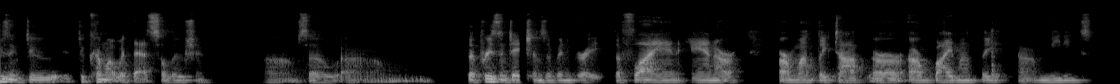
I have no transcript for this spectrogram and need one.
using to to come up with that solution. Um, so um, the presentations have been great. The fly-in and our our monthly top or our bi-monthly um, meetings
